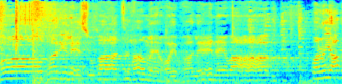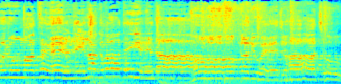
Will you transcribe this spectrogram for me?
ભરી લે સુવાત હામે હોય ભલે ને વાગ પણ યાબરૂ માથે ની લાગવા દઈએ દા કર્યું એ જ હાચું,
